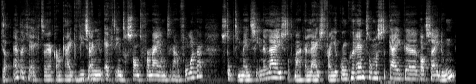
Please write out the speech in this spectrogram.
Ja. He, dat je echt uh, kan kijken, wie zijn nu echt interessant voor mij om te gaan volgen. Stop die mensen in een lijst of maak een lijst van je concurrenten om eens te kijken wat zij doen.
